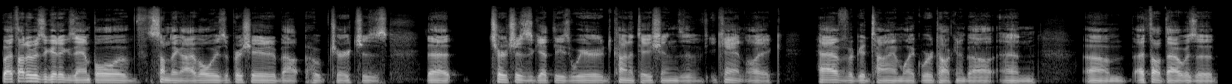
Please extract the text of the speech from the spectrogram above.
But I thought it was a good example of something I've always appreciated about Hope Church is that churches get these weird connotations of you can't like have a good time like we're talking about. And um, I thought that was a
